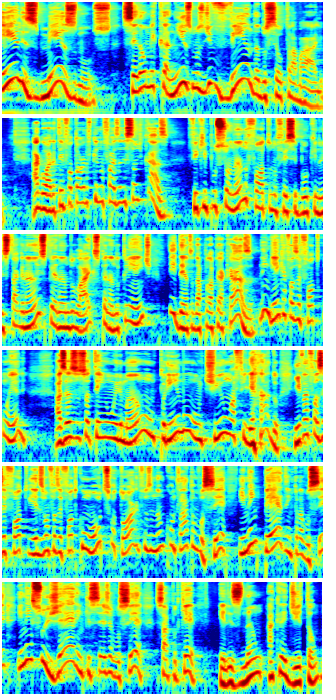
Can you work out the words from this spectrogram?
eles mesmos serão mecanismos de venda do seu trabalho. Agora, tem fotógrafo que não faz a lição de casa fica impulsionando foto no Facebook e no Instagram, esperando like, esperando cliente, e dentro da própria casa, ninguém quer fazer foto com ele. Às vezes você tem um irmão, um primo, um tio, um afilhado, e vai fazer foto, e eles vão fazer foto com outros fotógrafos e não contratam você, e nem pedem para você, e nem sugerem que seja você. Sabe por quê? Eles não acreditam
